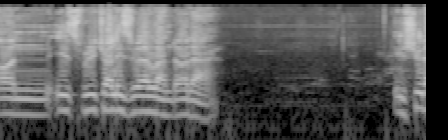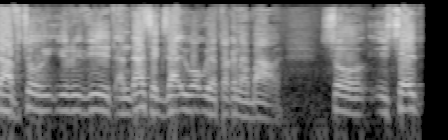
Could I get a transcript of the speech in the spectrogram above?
on is spiritual Israel and other? You should have. So you review it, and that's exactly what we are talking about. So it said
